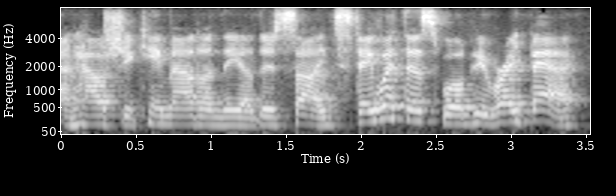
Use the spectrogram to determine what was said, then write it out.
and how she came out on the other side. Stay with us. We'll be right back.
